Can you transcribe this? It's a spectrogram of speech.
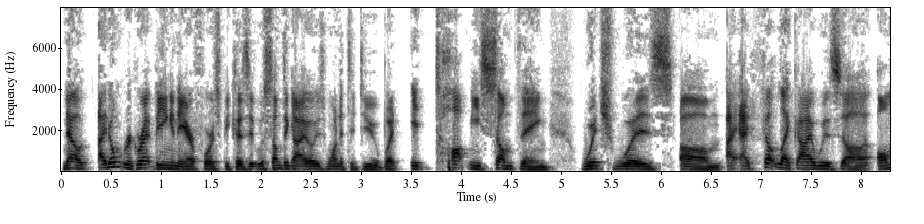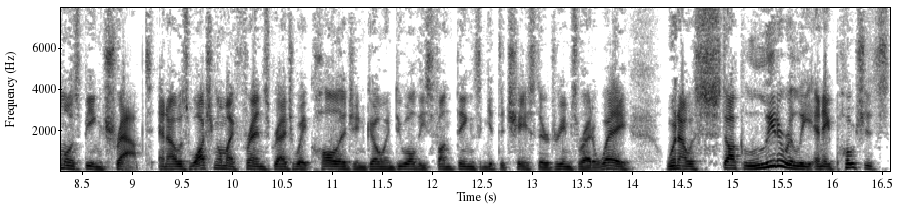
Now, I don't regret being in the Air Force because it was something I always wanted to do, but it taught me something which was um, I, I, felt like I was uh, almost being trapped, and I was watching all my friends graduate college and go and do all these fun things and get to chase their dreams right away. When I was stuck literally in a postage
